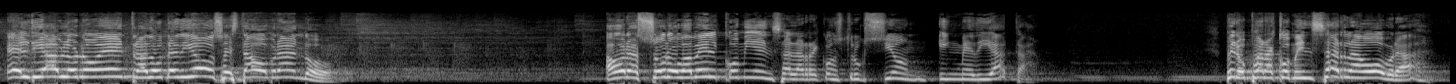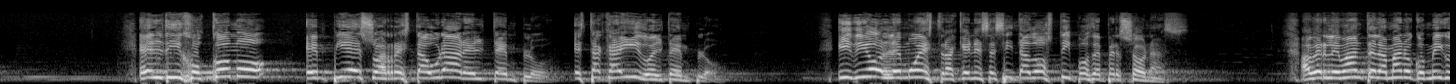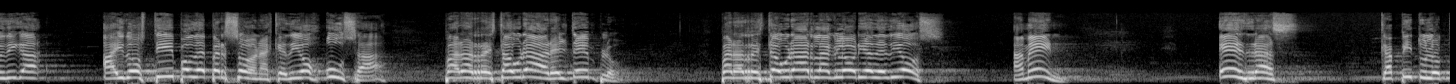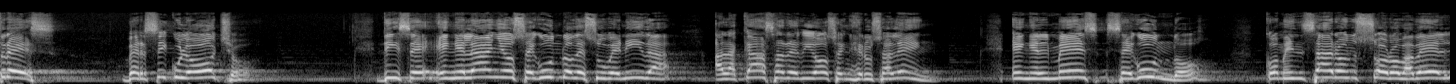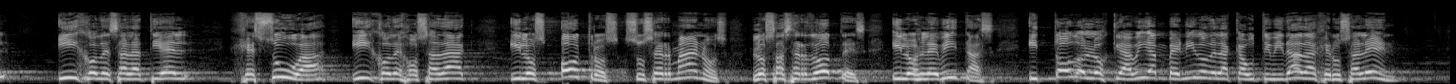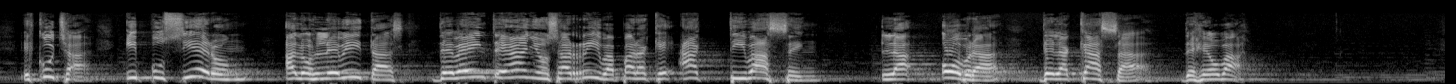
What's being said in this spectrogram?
El diablo no entra donde Dios está obrando. Ahora Zorobabel comienza la reconstrucción inmediata. Pero para comenzar la obra, él dijo, ¿cómo empiezo a restaurar el templo? Está caído el templo. Y Dios le muestra que necesita dos tipos de personas. A ver, levante la mano conmigo y diga, hay dos tipos de personas que Dios usa para restaurar el templo, para restaurar la gloria de Dios. Amén. Esdras capítulo 3, versículo 8, dice, en el año segundo de su venida a la casa de Dios en Jerusalén, en el mes segundo, comenzaron Zorobabel, hijo de Salatiel, Jesúa, hijo de Josadac, y los otros, sus hermanos, los sacerdotes y los levitas, y todos los que habían venido de la cautividad a Jerusalén. Escucha, y pusieron a los levitas de 20 años arriba para que activasen la obra de la casa de Jehová.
